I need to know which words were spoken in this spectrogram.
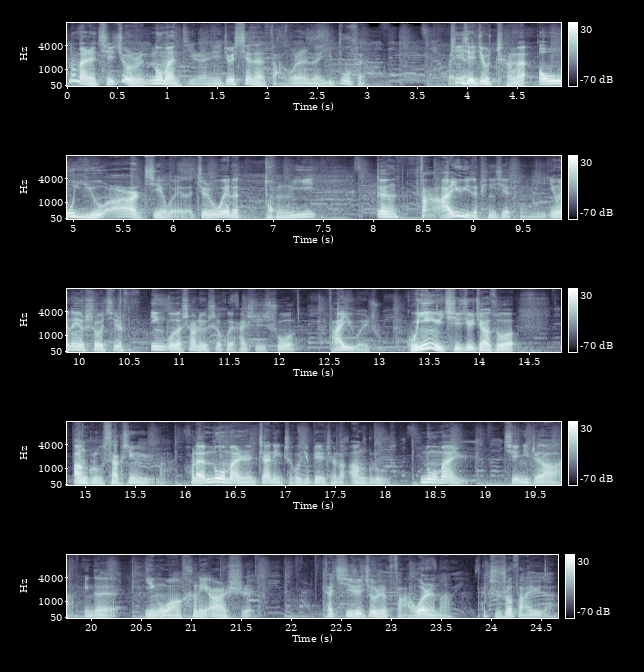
诺曼人其实就是诺曼底人，也就是现在法国人的一部分，拼写就成了 O U R 结尾的，就是为了统一 跟法语的拼写统一。因为那个时候其实英国的上流社会还是说法语为主，古英语其实就叫做盎格鲁撒克逊语嘛。后来诺曼人占领之后就变成了盎格鲁诺曼语。其实你知道啊，那个英王亨利二世，他其实就是法国人嘛，他只说法语的。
